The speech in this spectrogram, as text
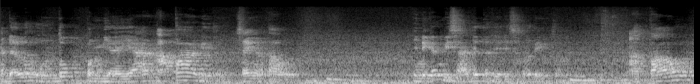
adalah untuk pembiayaan apa gitu. Saya nggak tahu. Ini kan bisa aja terjadi seperti itu. Atau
